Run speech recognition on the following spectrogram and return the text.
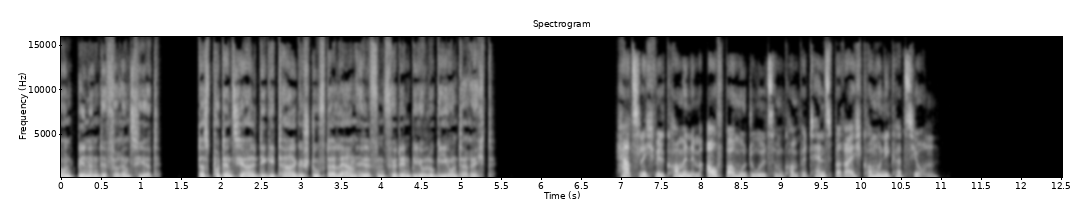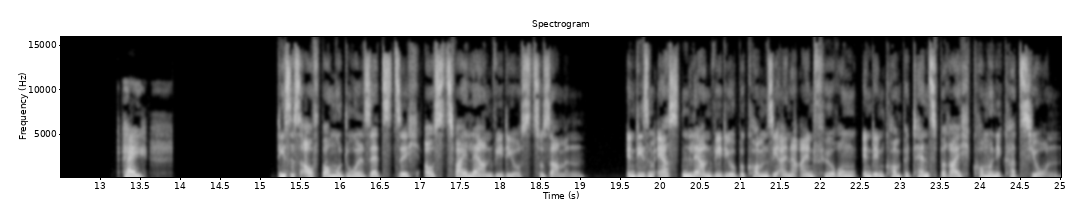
und binnendifferenziert. Das Potenzial digital gestufter Lernhilfen für den Biologieunterricht. Herzlich willkommen im Aufbaumodul zum Kompetenzbereich Kommunikation. Hey! Dieses Aufbaumodul setzt sich aus zwei Lernvideos zusammen. In diesem ersten Lernvideo bekommen Sie eine Einführung in den Kompetenzbereich Kommunikation.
